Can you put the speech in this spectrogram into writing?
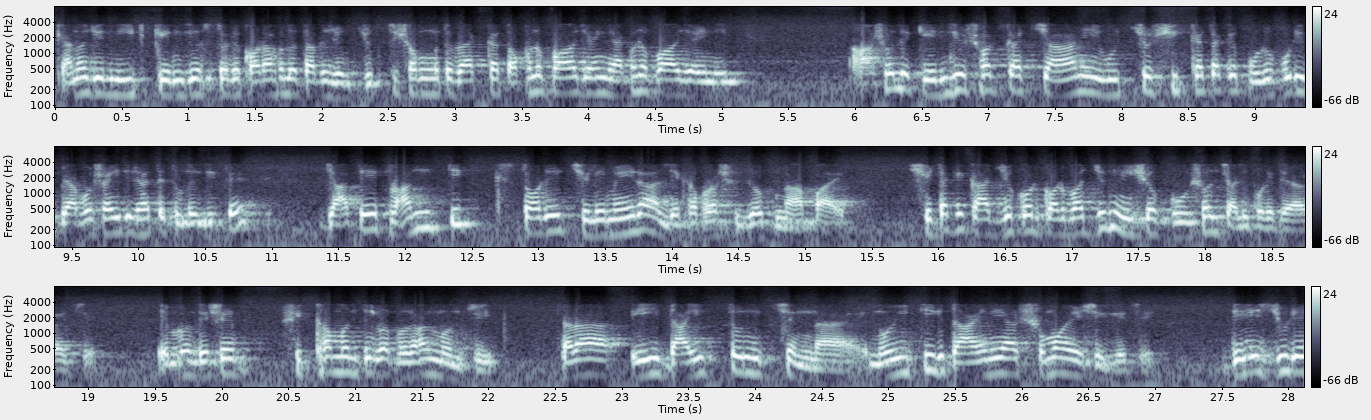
কেন যে নিট কেন্দ্রীয় স্তরে করা হলো, তাদের যুক- যুক্তিসঙ্গত ব্যাখ্যা তখনও পাওয়া যায়নি এখনও পাওয়া যায়নি। আসলে কেন্দ্রীয় সরকার চান এই উচ্চ শিক্ষাটাকে পুরোপুরি ব্যবসায়ীদের হাতে তুলে দিতে, যাতে প্রান্তিক স্তরের ছেলেমেয়েরা লেখাপড়ার সুযোগ না পায়। সেটাকে কার্যকর করবার জন্য এইসব কৌশল চালু করে দেওয়া হয়েছে। এবং দেশের শিক্ষামন্ত্রী বা প্রধানমন্ত্রী, তারা এই দায়িত্ব নিচ্ছেন না। নৈতিক দায় নেওয়ার সময় এসে গেছে। দেশ জুড়ে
